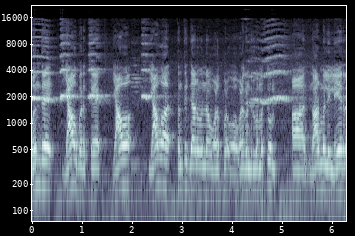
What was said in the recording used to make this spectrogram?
ಬಂದರೆ ಯಾವ ಬರುತ್ತೆ? ಯಾವ ಯಾವ ತಂತ್ರಜ್ಞಾನವನ್ನು ಒಳಪ, ಒಳಗೊಂಡಿರುವ ಮತ್ತು normally layer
